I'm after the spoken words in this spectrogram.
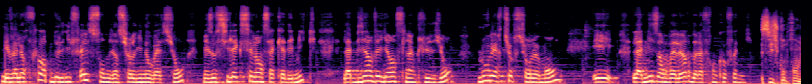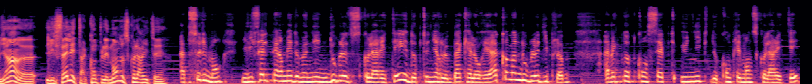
Les valeurs fortes de l'IFEL sont bien sûr l'innovation, mais aussi l'excellence académique, la bienveillance, l'inclusion, l'ouverture sur le monde et la mise en valeur de la francophonie. Si je comprends bien, euh, l'IFEL est un complément de scolarité. Absolument. L'IFEL permet de mener une double scolarité et d'obtenir le baccalauréat comme un double diplôme. Avec notre concept unique de complément de scolarité,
